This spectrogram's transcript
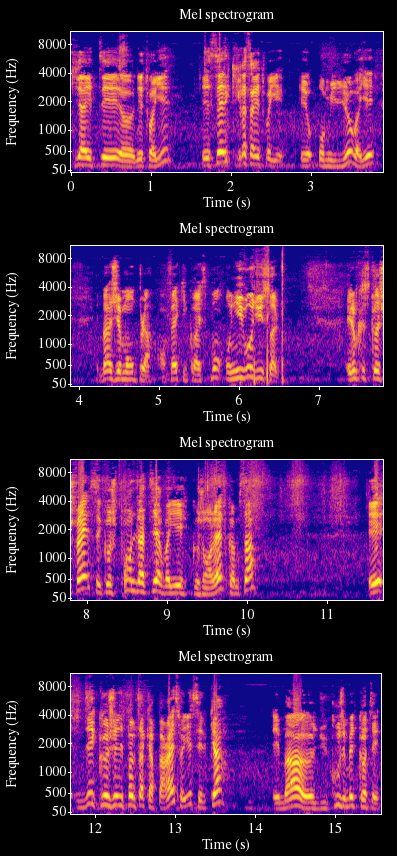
qui a été euh, nettoyée, et celle qui reste à nettoyer. Et au milieu, vous voyez, eh ben, j'ai mon plat, en fait, qui correspond au niveau du sol. Et donc ce que je fais, c'est que je prends de la terre, voyez, que j'enlève comme ça. Et dès que j'ai des pommes de terre qui apparaissent, voyez, c'est le cas, et bah euh, du coup je mets de côté.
